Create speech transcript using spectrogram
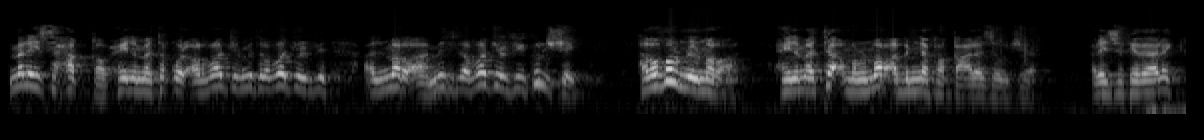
ما ليس حقه وحينما تقول الرجل مثل الرجل في المرأة مثل الرجل في كل شيء. هذا ظلم للمرأة حينما تأمر المرأة بالنفقة على زوجها. أليس كذلك؟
